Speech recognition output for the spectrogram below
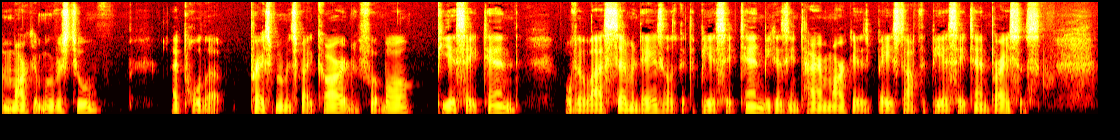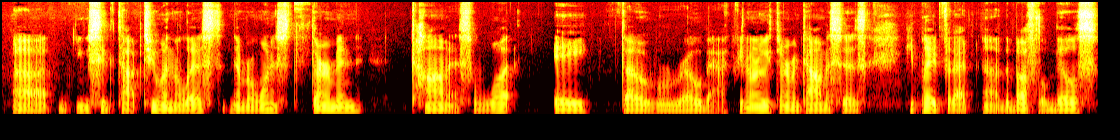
market movers tool. I pulled up price movements by card, football, PSA 10 over the last seven days. I look at the PSA 10 because the entire market is based off the PSA 10 prices. Uh, you can see the top two on the list. Number one is Thurman Thomas. What a throwback! If you don't know who Thurman Thomas is, he played for that uh, the Buffalo Bills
